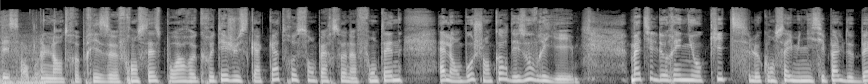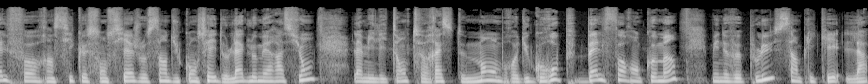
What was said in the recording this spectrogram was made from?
décembre. L'entreprise française pourra recruter jusqu'à 400 personnes à Fontaine. Elle embauche encore des ouvriers. Mathilde Regnault quitte le conseil municipal de Belfort ainsi que son siège au sein du conseil de l'agglomération. La militante reste membre du groupe Belfort en commun, mais ne veut plus s'impliquer là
